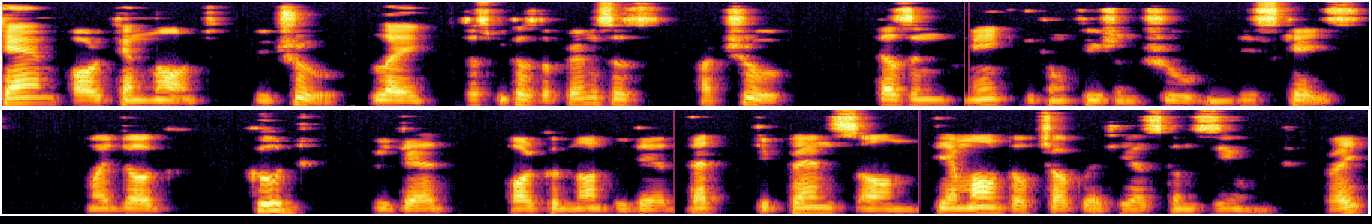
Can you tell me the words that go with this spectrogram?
can or cannot be true. Like just because the premises are true doesn't make the conclusion true in this case. My dog could be dead or could not be dead. That depends on the amount of chocolate he has consumed, right?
